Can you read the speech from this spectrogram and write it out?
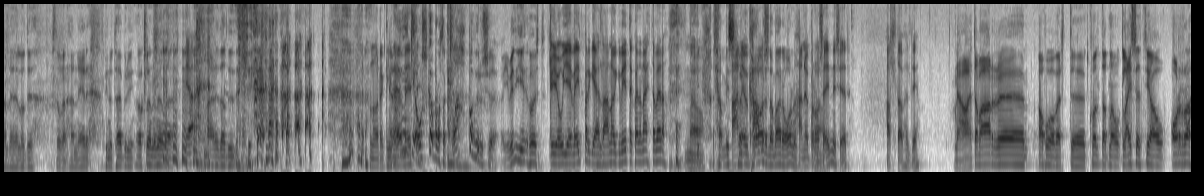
hann hefði látið strókar, hann er pínu tæpur í öklanum hérna, Já. það er þetta Nú er að ekki meiðsli. Óskar bara átt að klappa fyrir þessu eitthvað, ég veit ekki, þú veist. Jú, ég veit bara ekki, ég held að hann hafi ekki vita hvernig hann ætti að vera. Já, að því hann Hann hvað hefur á Hann brosað inn í sér. Alltaf held ég. Já, þetta var uh, áhugavert uh, kvöldarna og glæsett hjá Orra,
